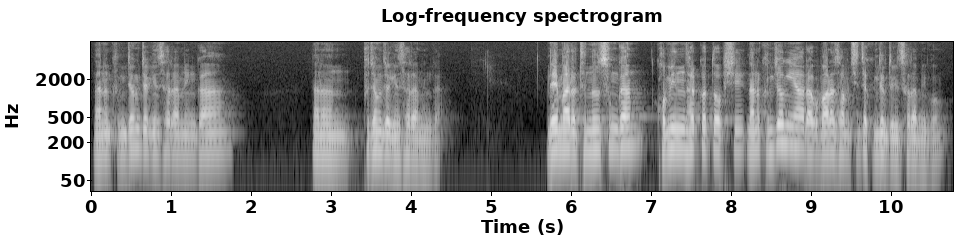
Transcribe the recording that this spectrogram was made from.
나는 긍정적인 사람인가? 나는 부정적인 사람인가? 내 말을 듣는 순간 고민할 것도 없이 나는 긍정이야 라고 말하는 사람은 진짜 긍정적인 사람이고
